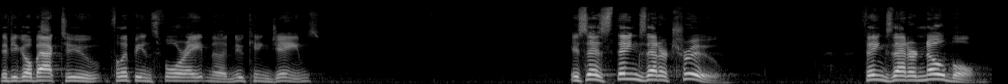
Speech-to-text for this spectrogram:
If you go back to Philippians 4 8 in the New King James, it says, things that are true, things that are noble,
